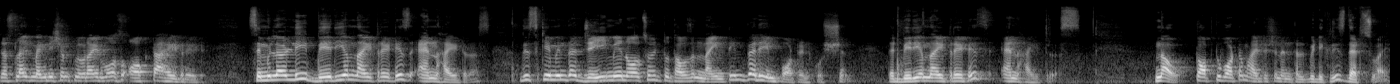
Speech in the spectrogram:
just like magnesium chloride was octahydrate. Similarly, barium nitrate is anhydrous. This came in the JEE main also in 2019. Very important question that barium nitrate is anhydrous. Now, top to bottom hydration enthalpy decrease. That's why.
